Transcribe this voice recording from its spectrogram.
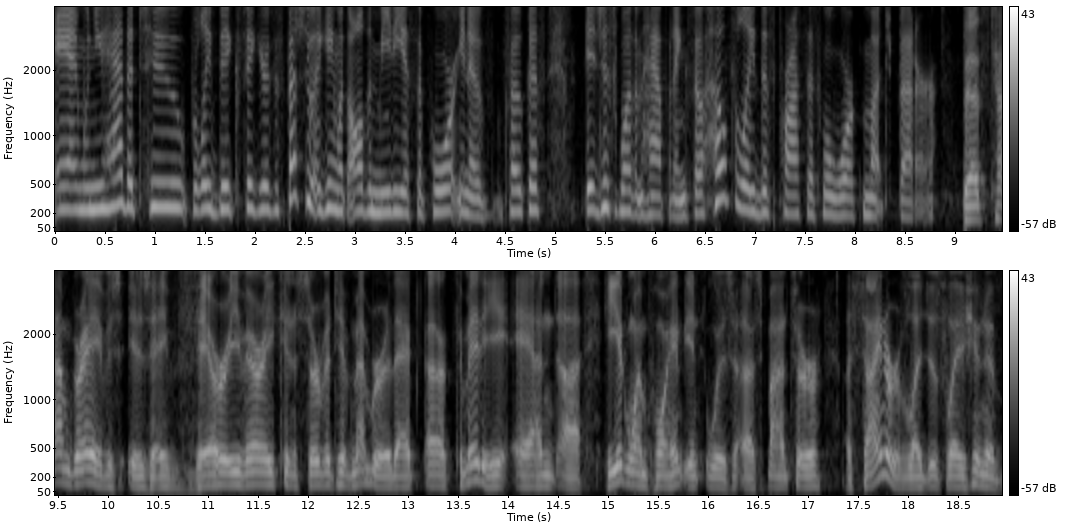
And when you had the two really big figures, especially again with all the media support, you know, focus, it just wasn't happening. So hopefully this process will work much better. Beth, Tom Graves is a very, very conservative member of that uh, committee, and uh, he at one point was a sponsor, a signer of legislation to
